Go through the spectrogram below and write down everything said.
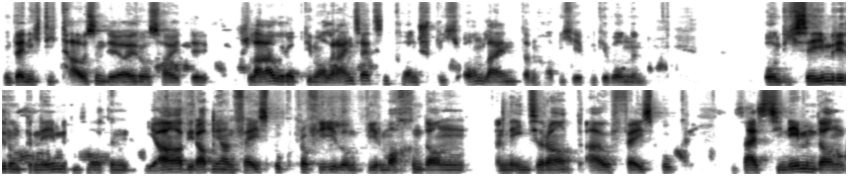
Und wenn ich die Tausende Euros heute schlauer, optimal reinsetzen kann, sprich online, dann habe ich eben gewonnen. Und ich sehe immer wieder Unternehmer, die sagen, ja, wir haben ja ein Facebook-Profil und wir machen dann ein Inserat auf Facebook das heißt, sie nehmen dann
